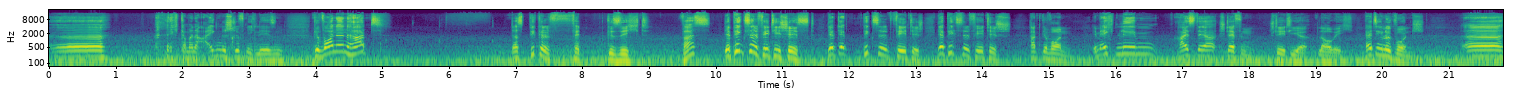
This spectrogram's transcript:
Äh, ich kann meine eigene Schrift nicht lesen. Gewonnen hat das Pickelfett Gesicht. Was? Der Pixelfetischist. Der, der Pixelfetisch. Der Pixelfetisch hat gewonnen. Im echten Leben heißt der Steffen, steht hier, glaube ich. Herzlichen Glückwunsch. Äh,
